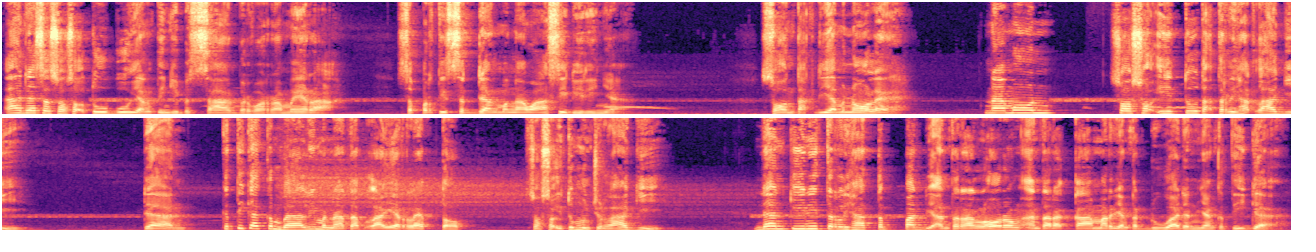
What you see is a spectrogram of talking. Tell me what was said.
Ada sesosok tubuh yang tinggi besar berwarna merah, seperti sedang mengawasi dirinya. Sontak dia menoleh namun, sosok itu tak terlihat lagi. Dan ketika kembali menatap layar laptop, sosok itu muncul lagi. Dan kini terlihat tepat di antara lorong antara kamar yang kedua dan yang ketiga.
